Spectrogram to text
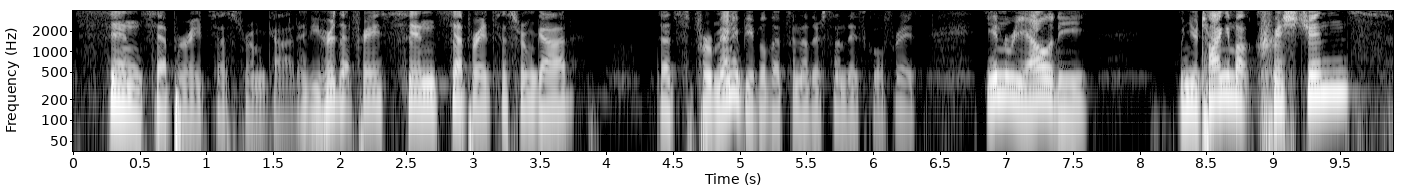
sin separates us from God. Have you heard that phrase? Sin separates us from God? That's for many people, that's another Sunday school phrase. In reality, when you're talking about Christians,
